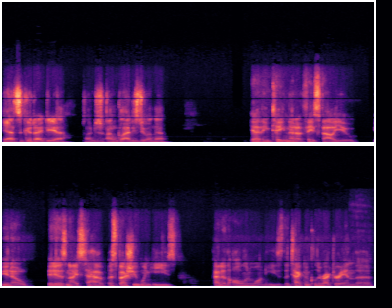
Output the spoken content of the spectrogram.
Yeah, it's a good idea. I'm just I'm glad he's doing that. yeah, I think taking that at face value, you know, it is nice to have, especially when he's kind of the all in one. He's the technical director and the,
